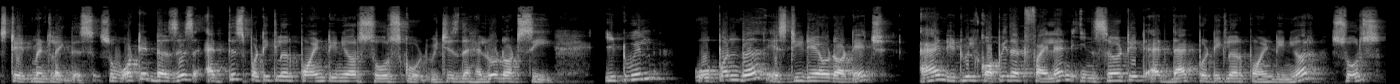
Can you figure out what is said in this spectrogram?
statement like this. So what it does is at this particular point in your source code, which is the hello.c, it will open the stdio.h and it will copy that file and insert it at that particular point in your source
